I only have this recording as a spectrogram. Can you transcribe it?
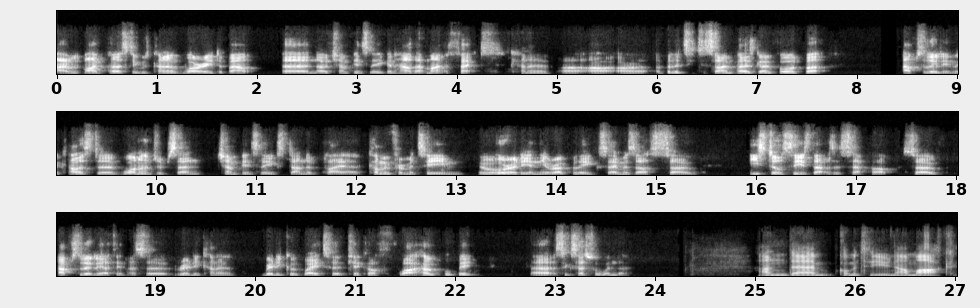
I, I personally was kind of worried about uh, no Champions League and how that might affect kind of our, our, our, ability to sign players going forward. But absolutely, Mac Allister, 100% Champions League standard player, coming from a team who are already in the Europa League, same as us. So he still sees that as a step up. So absolutely, I think that's a really kind of really good way to kick off what I hope will be uh, a successful window. And um, coming to you now, Mark.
